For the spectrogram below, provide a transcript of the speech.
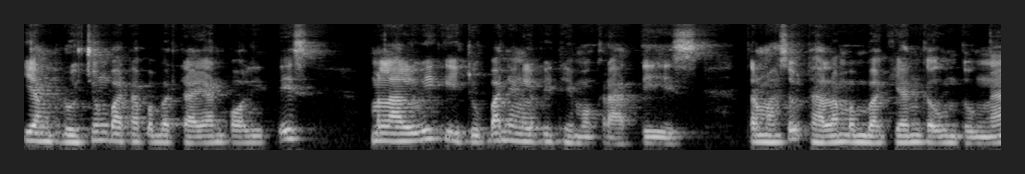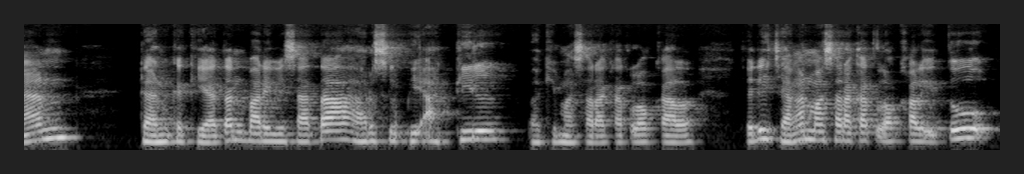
yang berujung pada pemberdayaan politis melalui kehidupan yang lebih demokratis, termasuk dalam pembagian keuntungan, dan kegiatan pariwisata harus lebih adil bagi masyarakat lokal. Jadi jangan masyarakat lokal itu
